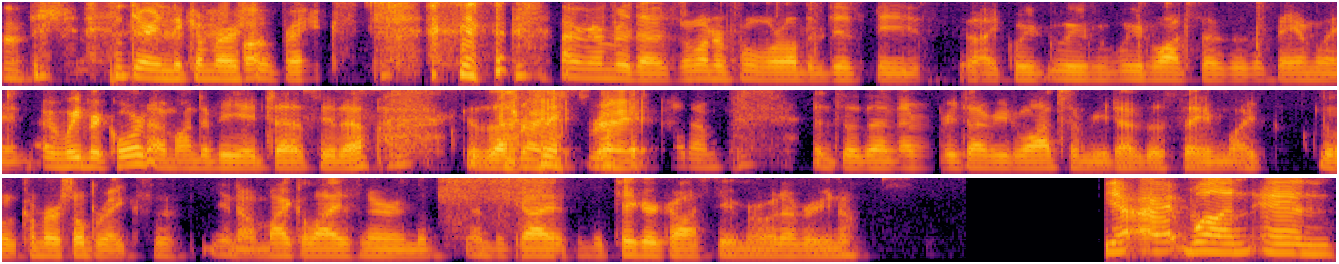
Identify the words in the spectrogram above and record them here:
during the commercial breaks. I remember those the Wonderful World of Disney's. Like we we we'd watch those as a family, and, and we'd record them onto VHS, you know, because that's Right, right. Um, and so then every time you'd watch them, you'd have the same like little commercial breaks with you know Michael Eisner and the and the guys in the Tigger costume or whatever, you know. Yeah, I, well, and, and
